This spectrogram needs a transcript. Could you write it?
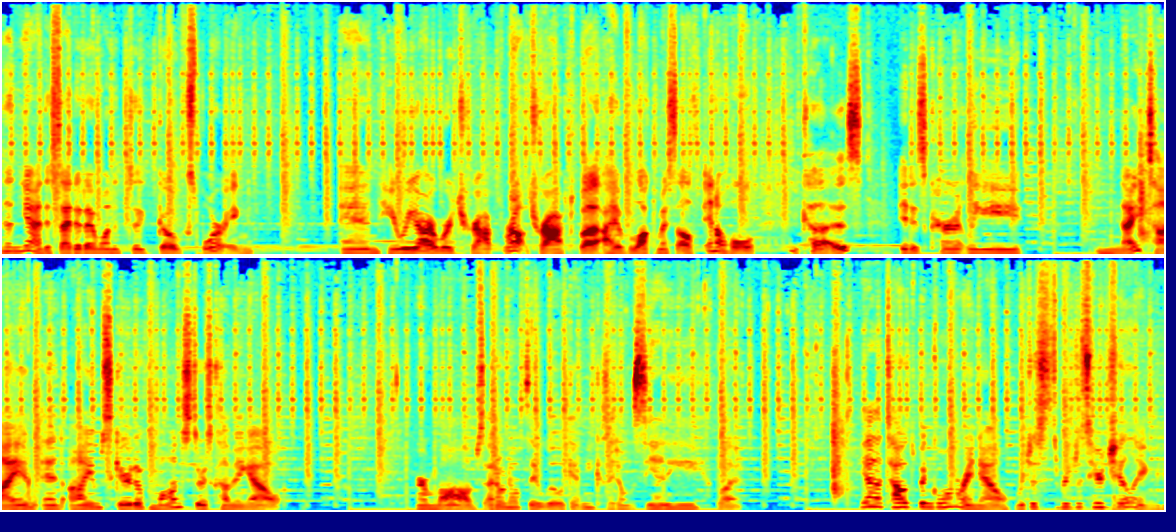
And then yeah, I decided I wanted to go exploring. And here we are. We're trapped. We're not trapped, but I have locked myself in a hole because it is currently nighttime and I'm scared of monsters coming out or mobs. I don't know if they will get me because I don't see any, but yeah, that's how it's been going right now. We're just we're just here chilling.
